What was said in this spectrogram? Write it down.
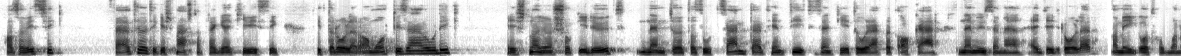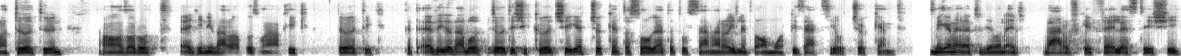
hazaviszik, feltöltik, és másnap reggel kiviszik. Itt a roller amortizálódik, és nagyon sok időt nem tölt az utcán, tehát ilyen 10-12 órákat akár nem üzemel egy-egy roller, amíg otthon van a töltőn az adott egyéni vállalkozóan, akik töltik. Tehát ez igazából töltési költséget csökkent a szolgáltató számára, illetve amortizációt csökkent. Még emellett ugye van egy városképfejlesztési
